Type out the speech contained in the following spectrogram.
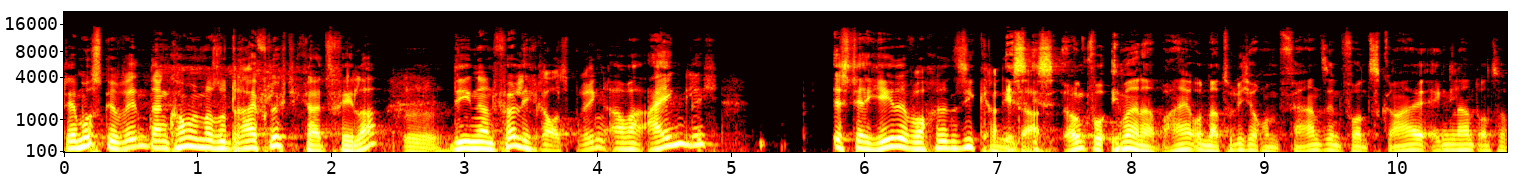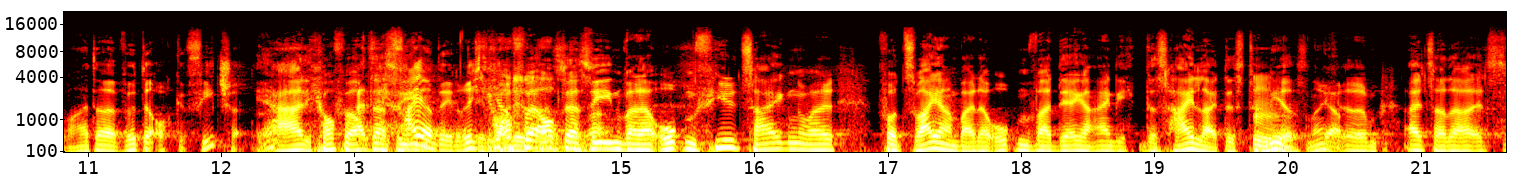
der muss gewinnen. Dann kommen immer so drei Flüchtigkeitsfehler, die ihn dann völlig rausbringen. Aber eigentlich ist er jede Woche ein Siegkandidat. ist irgendwo immer dabei und natürlich auch im Fernsehen von Sky, England und so weiter wird er auch gefeatured. ne? Ja, ich hoffe auch, Also, dass sie, feiern den richtig. ich hoffe auch, dass also, sie ihn bei der Open viel zeigen, weil vor zwei Jahren bei der Open war der ja eigentlich das Highlight des Turniers, ne? Ja. ähm, als er da als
